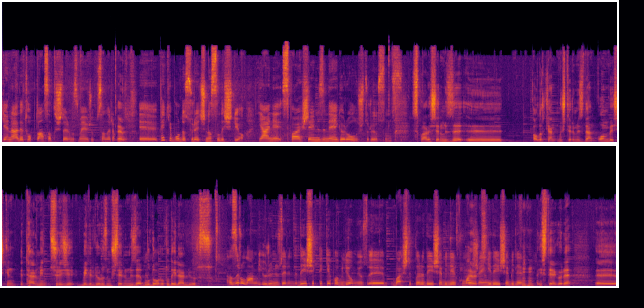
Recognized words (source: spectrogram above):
genelde toptan satışlarımız mevcut sanırım. Evet. Ee, peki burada süreç nasıl işliyor? Yani siparişlerinizi neye göre oluşturuyorsunuz? Siparişlerimizi e, alırken müşterimizden 15 gün termin süreci belirliyoruz müşterimize. Bu doğrultuda ilerliyoruz. Hazır olan bir ürün üzerinde değişiklik yapabiliyor muyuz? Ee, başlıkları değişebilir, kumaş Evet. rengi değişebilir. Hı, İsteğe göre e,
